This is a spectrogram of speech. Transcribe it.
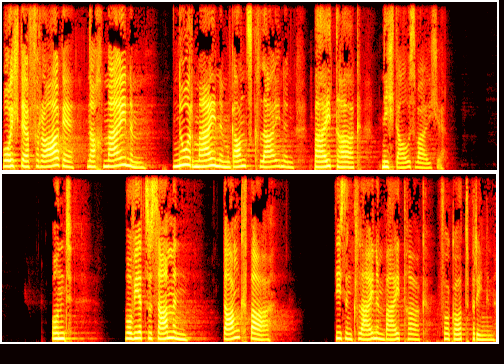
wo ich der Frage nach meinem, nur meinem ganz kleinen Beitrag nicht ausweiche. Und wo wir zusammen dankbar diesen kleinen Beitrag vor Gott bringen,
